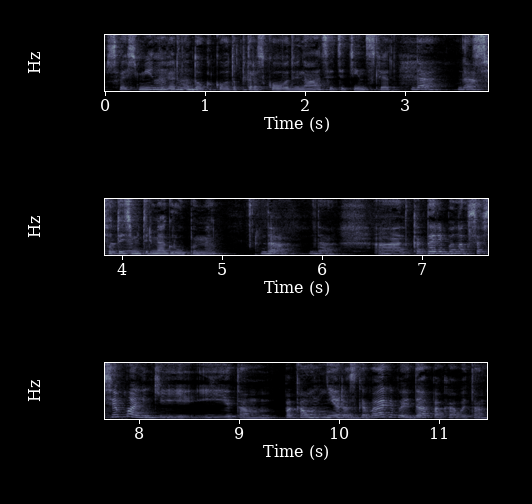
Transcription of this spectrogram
с 8, наверное, mm-hmm. до какого-то подросткового 12-11 лет. Да, да. С вот этими тремя группами. Да, да. А, когда ребенок совсем маленький и там, пока он не разговаривает, да, пока вы там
